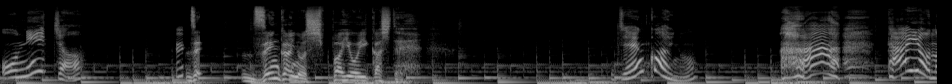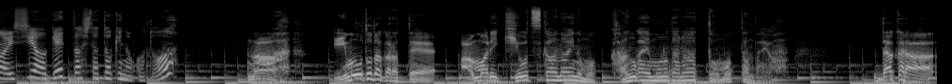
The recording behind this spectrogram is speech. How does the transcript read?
お兄ちゃん？前回の失敗を生かして。前回の？ああ太陽の石をゲットした時のこと？なあ妹だからってあんまり気を使わないのも考えものだなと思ったんだよ。だから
